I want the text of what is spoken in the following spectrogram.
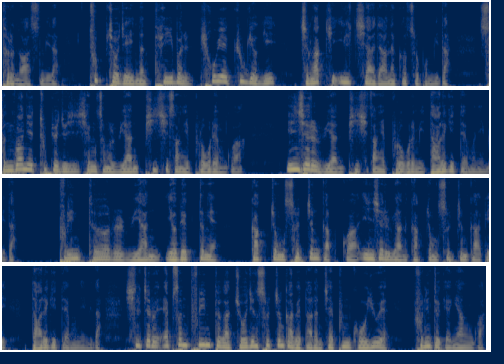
털어놓았습니다. 투표지에 있는 테이블, 표의 규격이 정확히 일치하지 않을 것으로 봅니다. 선관위 투표지 생성을 위한 PC상의 프로그램과 인쇄를 위한 PC상의 프로그램이 다르기 때문입니다. 프린터를 위한 여백 등의 각종 설정값과 인쇄를 위한 각종 설정값이 다르기 때문입니다. 실제로 앱선 프린터가 주어진 설정값에 따른 제품 고유의 프린터 경향과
